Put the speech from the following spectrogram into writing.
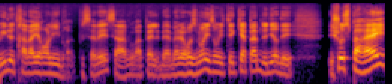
Oui, le travail rend libre. Vous savez, ça vous rappelle. ben, malheureusement, ils ont été capables de dire des, des choses pareilles.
